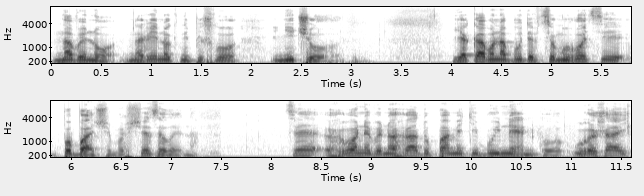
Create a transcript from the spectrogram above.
на вино. На ринок не пішло нічого. Яка вона буде в цьому році, побачимо. Ще зелена. Це грони винограду пам'яті Буйненко. Урожай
